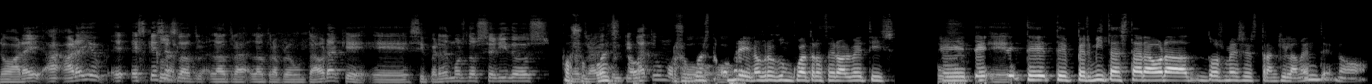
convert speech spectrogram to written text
No, ahora, yo, eh, es que esa es la otra, la otra, la otra pregunta. Ahora que eh, si perdemos dos seguidos, Por otra vez supuesto, ultimátum por o- supuesto. o- Hombre, no creo que un 4-0 al Betis Uf, eh, te, eh, te- te permita estar ahora dos meses tranquilamente. No,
